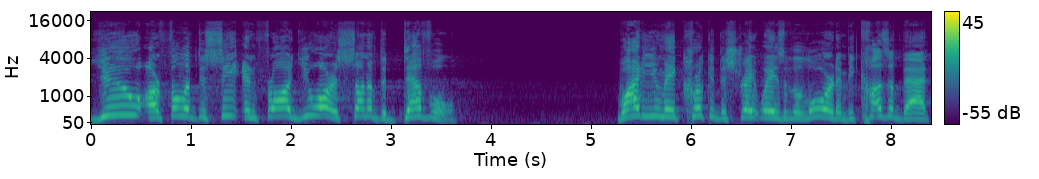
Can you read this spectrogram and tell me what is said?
You are full of deceit and fraud. You are a son of the devil. Why do you make crooked the straight ways of the Lord? And because of that,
